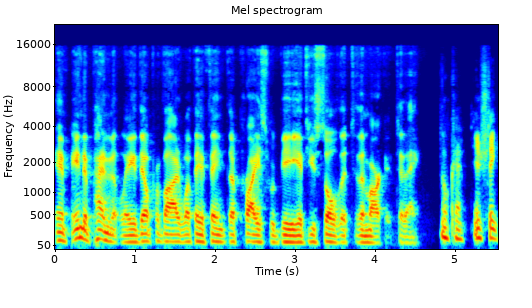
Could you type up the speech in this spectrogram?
and independently they'll provide what they think the price would be if you sold it to the market today. Okay, interesting.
